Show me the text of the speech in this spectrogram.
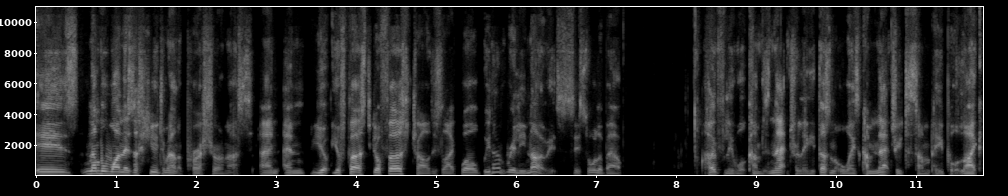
is number one there's a huge amount of pressure on us. And and your, your first your first child is like well we don't really know. It's it's all about hopefully what comes naturally. It doesn't always come naturally to some people. Like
